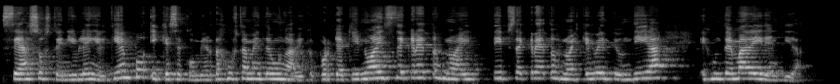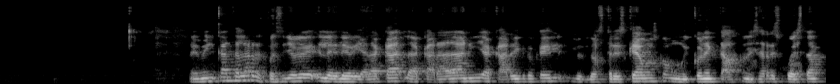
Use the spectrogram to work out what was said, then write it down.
sea sostenible en el tiempo y que se convierta justamente en un hábito, porque aquí no hay secretos, no hay tips secretos, no es que es 21 días, es un tema de identidad. A mí me encanta la respuesta. Yo le, veía la, la, cara a Dani y a Caro y creo que los tres quedamos como muy conectados con esa respuesta.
